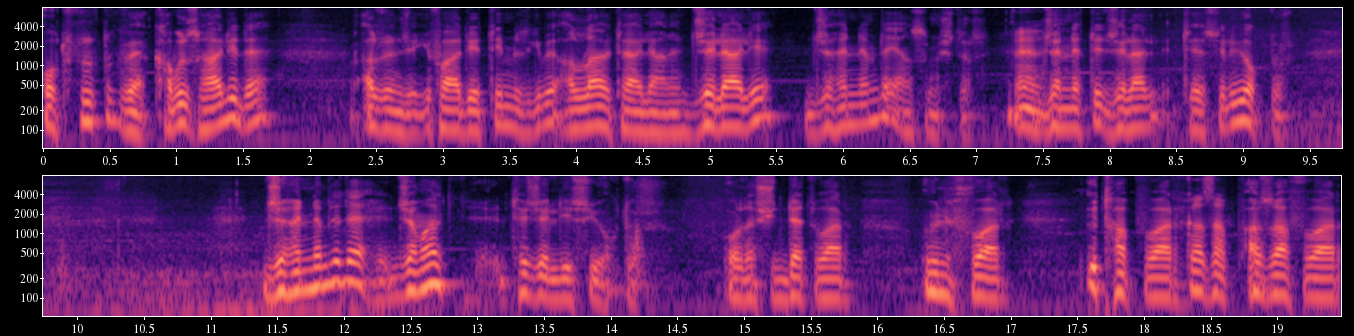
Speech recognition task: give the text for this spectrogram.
O tutukluk ve kabız hali de az önce ifade ettiğimiz gibi Allahü Teala'nın celali cehennemde yansımıştır. Evet. Cennette celal tesiri yoktur. Cehennemde de cemal tecellisi yoktur. Orada şiddet var, ünf var, ıtap var, Gazap. azaf var,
